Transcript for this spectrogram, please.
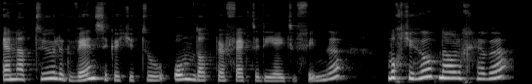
En natuurlijk wens ik het je toe om dat perfecte dieet te vinden. Mocht je hulp nodig hebben,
